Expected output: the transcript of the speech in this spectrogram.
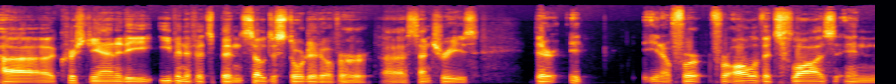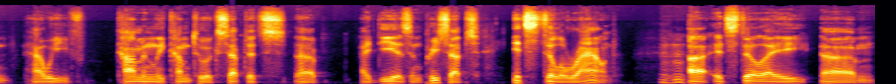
Uh, Christianity, even if it's been so distorted over uh, centuries, there it you know for for all of its flaws in how we've commonly come to accept its uh, ideas and precepts, it's still around. Mm-hmm. Uh, it's still a um,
